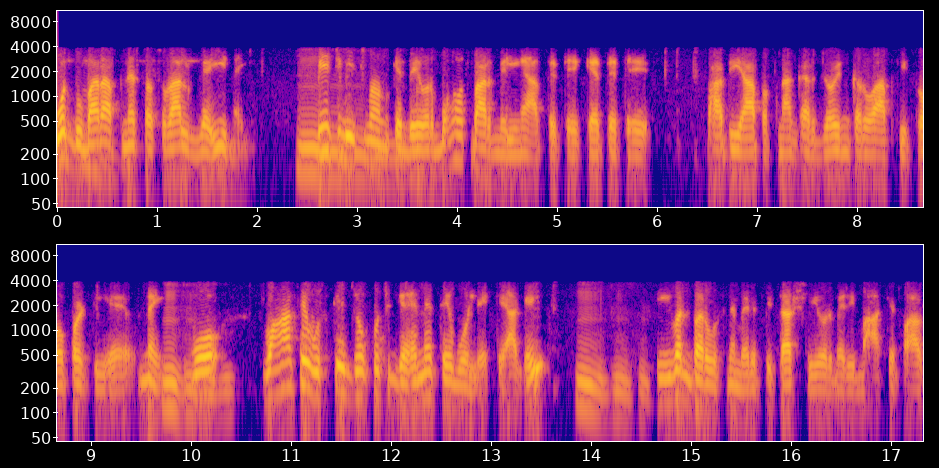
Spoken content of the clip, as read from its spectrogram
वो दोबारा अपने ससुराल गई नहीं। हम्म, बीच बीच में हम्म, उनके देवर बहुत बार मिलने आते थे कहते थे भाभी आप अपना घर ज्वाइन करो आपकी प्रॉपर्टी है। नहीं हम्म, वो हम्म, वहाँ से उसके जो कुछ गहने थे वो लेके आ गई। हम्म, हम्म, हम्म, जीवन भर उसने मेरे पिताश्री और मेरी माँ के पास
